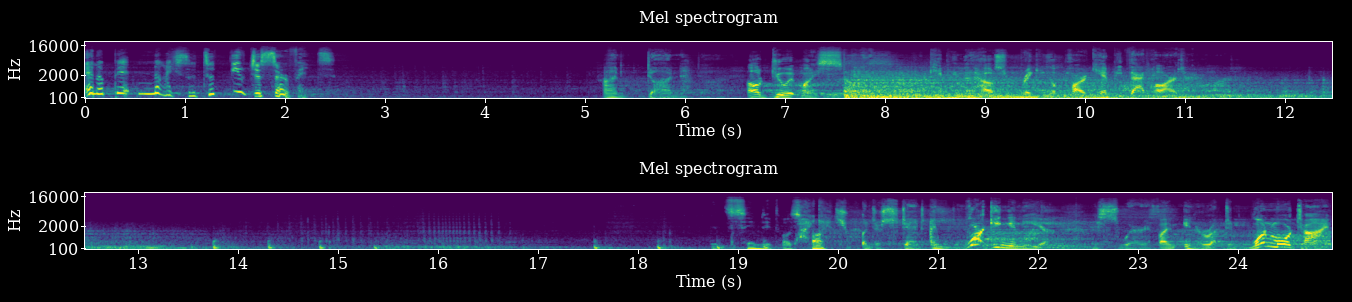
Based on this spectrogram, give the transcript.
and a bit nicer to future servants. I'm done. I'll do it myself. Keeping the house from breaking apart can't be that hard. It seems it was Why fun. can't you understand? I'm working in here. I swear if I'm interrupted one more time.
